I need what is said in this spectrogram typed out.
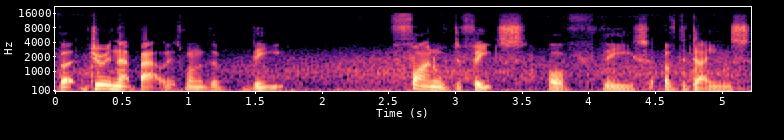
But during that battle, it's one of the, the final defeats of these of the Danes.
